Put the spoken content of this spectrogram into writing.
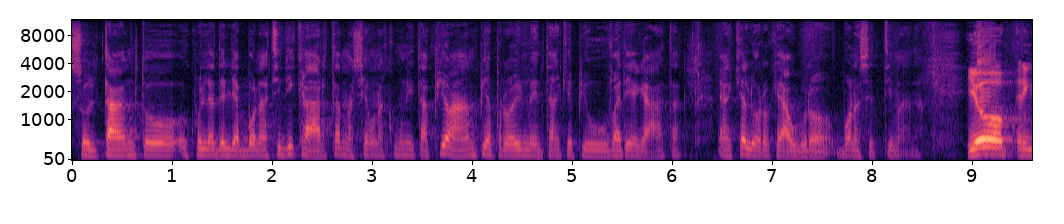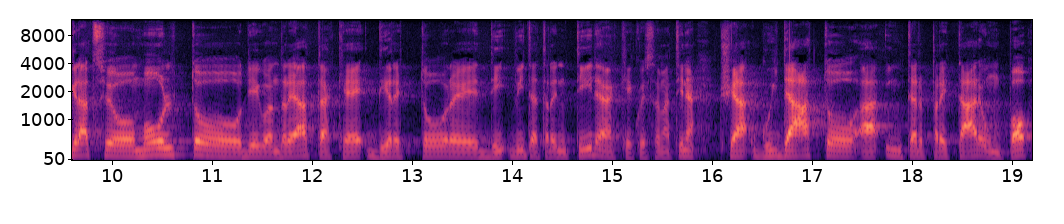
soltanto quella degli abbonati di carta, ma sia una comunità più ampia, probabilmente anche più variegata. E anche a loro che auguro buona settimana. Io ringrazio molto Diego Andreatta che è direttore di Vita Trentina che questa mattina ci ha guidato a interpretare un po'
